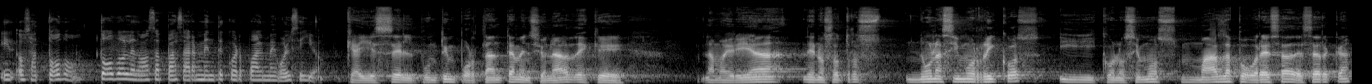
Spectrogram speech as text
y, o sea, todo, todo les vamos a pasar mente, cuerpo, alma y bolsillo. Que ahí es el punto importante a mencionar de que la mayoría de nosotros no nacimos ricos y conocemos más la pobreza de cerca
